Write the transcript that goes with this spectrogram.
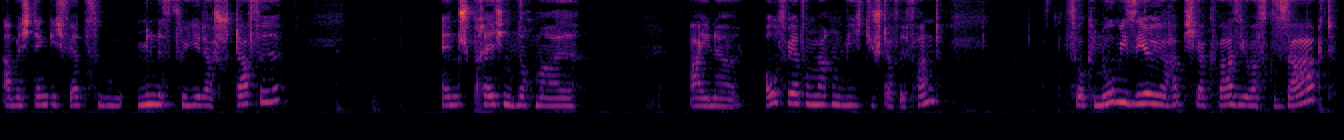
aber ich denke, ich werde zumindest zu jeder Staffel entsprechend nochmal eine Auswertung machen, wie ich die Staffel fand. Zur Kenobi-Serie habe ich ja quasi was gesagt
